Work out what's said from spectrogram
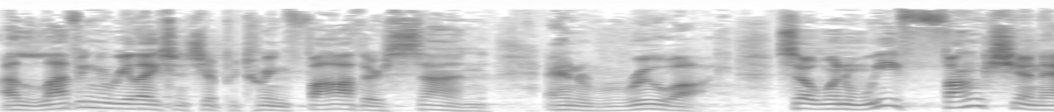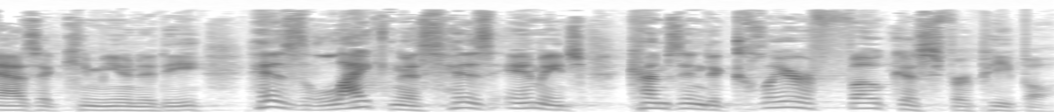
a loving relationship between Father, Son, and Ruach. So when we function as a community, His likeness, His image comes into clear focus for people.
